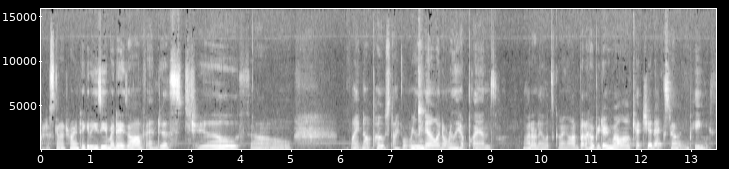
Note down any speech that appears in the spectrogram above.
I'm just gonna try and take it easy in my days off and just chill, so might not post. I don't really know. I don't really have plans. I don't know what's going on, but I hope you're doing well. I'll catch you next time. Peace.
